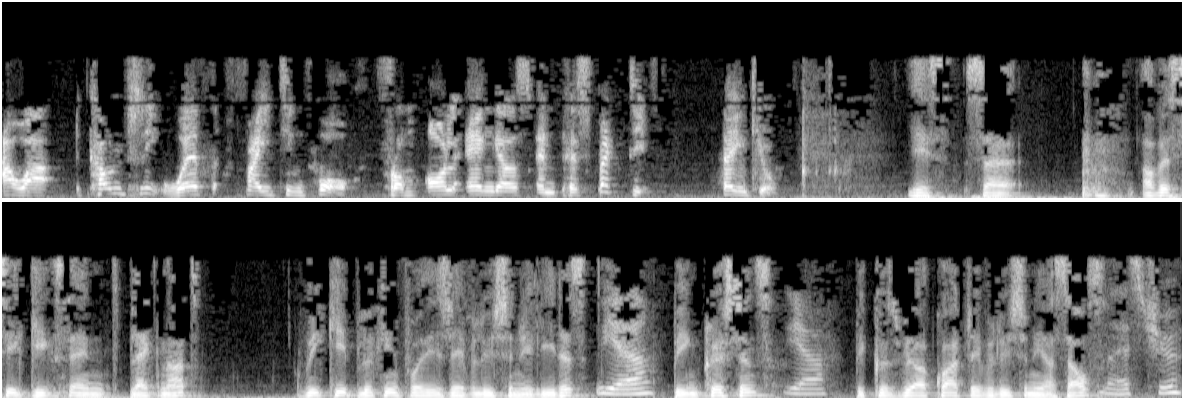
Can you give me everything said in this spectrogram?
Our country worth fighting for from all angles and perspectives. Thank you. Yes, so obviously Gix and Black Knight we keep looking for these revolutionary leaders. Yeah. Being Christians. Yeah. Because we are quite revolutionary ourselves. That's true.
